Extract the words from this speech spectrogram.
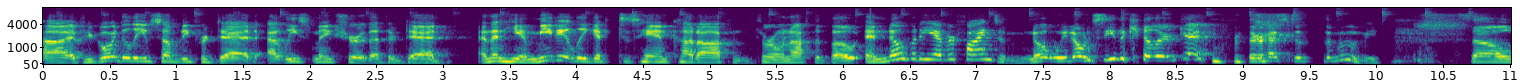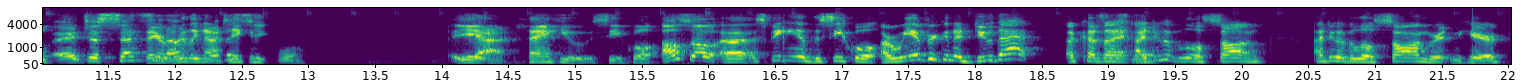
uh, if you're going to leave somebody for dead, at least make sure that they're dead." And then he immediately gets his hand cut off and thrown off the boat, and nobody ever finds him. No, we don't see the killer again for the rest of the movie. So It just sets They're it up really for not the taking- sequel. Yeah, thank you, sequel. Also, uh, speaking of the sequel, are we ever going to do that? Because I, I do have a little song. I do have a little song written here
